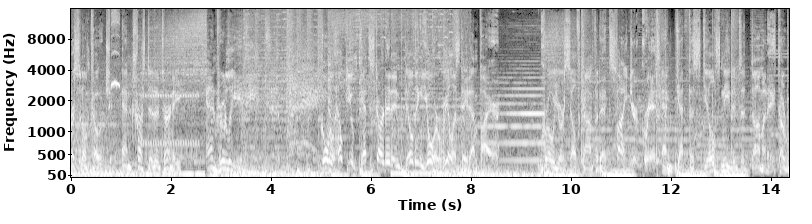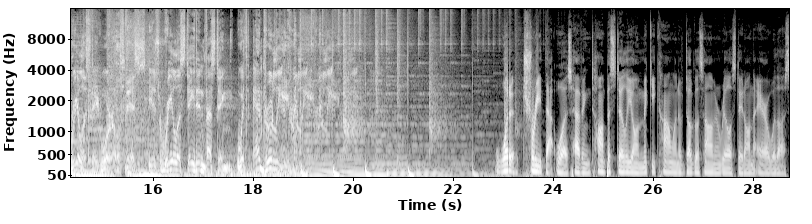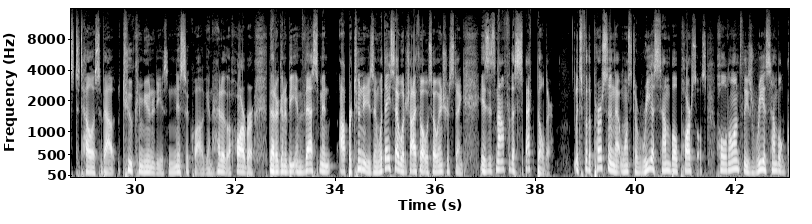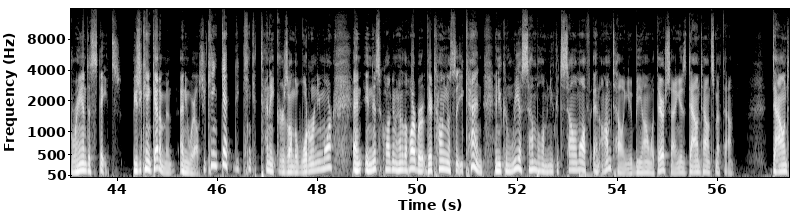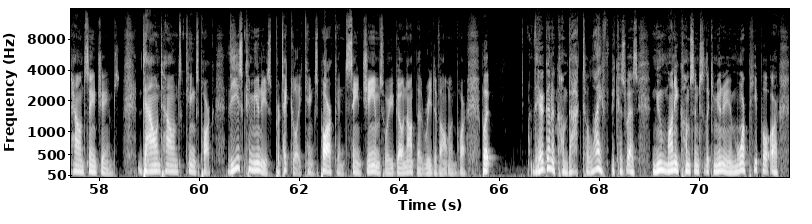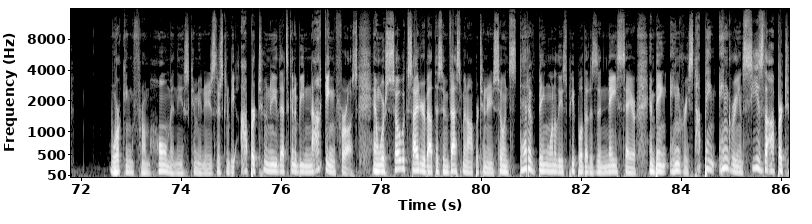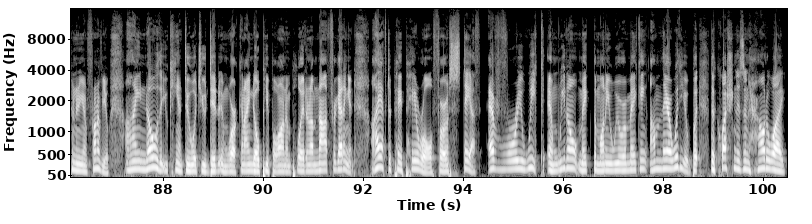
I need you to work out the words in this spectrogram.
personal coach and trusted attorney, Andrew Lieb, who will help you get started in building your real estate empire. Grow your self confidence, find your grit, and get the skills needed to dominate the real estate world. This is Real Estate Investing with Andrew Lieb. What a treat that was having Tom Postilio and Mickey Conlon of Douglas Elliman Real Estate on the air with us to tell us about two communities, Nissequogue and Head of the Harbor, that are going to be investment opportunities. And what they said, which I thought was so interesting, is it's not for the spec builder. It's for the person that wants to reassemble parcels, hold on to these reassembled grand estates because you can't get them in, anywhere else. You can't get you can't get ten acres on the water anymore. And in Nissequogue and the Harbor, they're telling us that you can, and you can reassemble them and you could sell them off. And I'm telling you, beyond what they're saying, is downtown Smithtown. Downtown St. James, downtown Kings Park. These communities, particularly Kings Park and St. James, where you go, not the redevelopment part, but they're going to come back to life because as new money comes into the community and more people are working from home in these communities. There's going to be opportunity that's going to be knocking for us. And we're so excited about this investment opportunity. So instead of being one of these people that is a naysayer and being angry, stop being angry and seize the opportunity in front of you. I know that you can't do what you did in work, and I know people are unemployed, and I'm not forgetting it. I have to pay payroll for staff every week, and we don't make the money we were making. I'm there with you. But the question isn't how do I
